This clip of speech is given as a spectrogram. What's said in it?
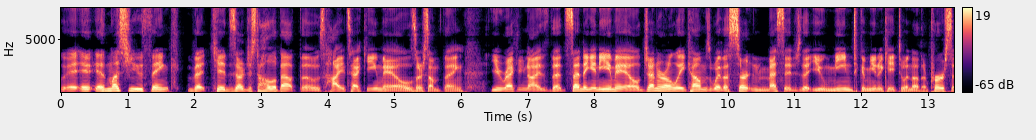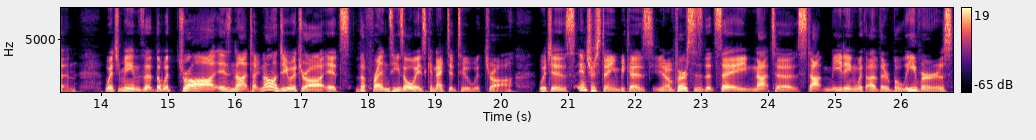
I- unless you think that kids are just all about those high-tech emails or something, you recognize that sending an email generally comes with a certain message that you mean to communicate to another person which means that the withdraw is not technology withdraw, it's the friends he's always connected to withdraw. Which is interesting because, you know, verses that say not to stop meeting with other believers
